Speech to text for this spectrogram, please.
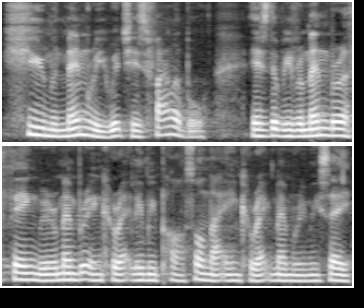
human memory, which is fallible, is that we remember a thing, we remember it incorrectly, and we pass on that incorrect memory, and we say,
